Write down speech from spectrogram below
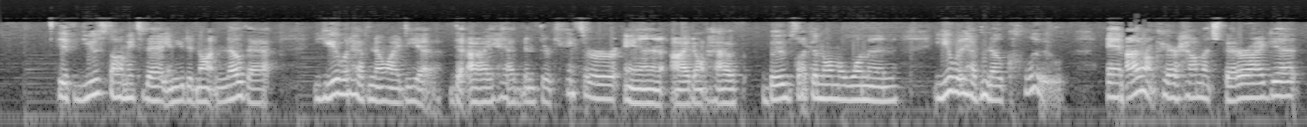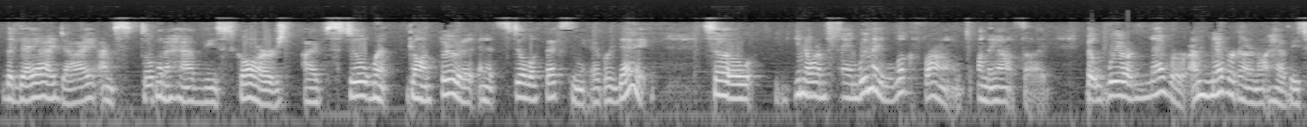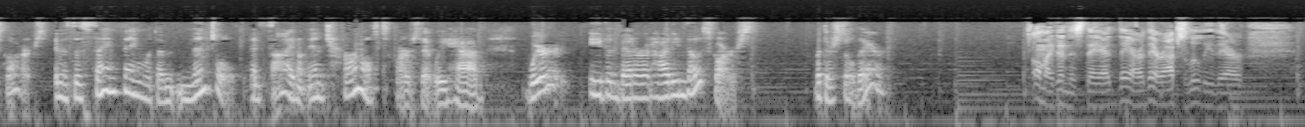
if you saw me today and you did not know that, you would have no idea that I had been through cancer and I don't have boobs like a normal woman. You would have no clue. And I don't care how much better I get, the day I die, I'm still going to have these scars. I've still went, gone through it and it still affects me every day. So, you know what I'm saying? We may look fine on the outside, but we are never, I'm never going to not have these scars. And it's the same thing with the mental inside, internal scars that we have. We're even better at hiding those scars, but they're still there. Oh my goodness, they are, they are, they're absolutely there.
